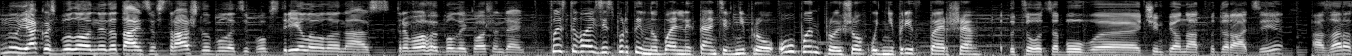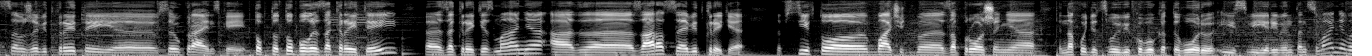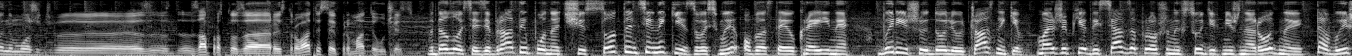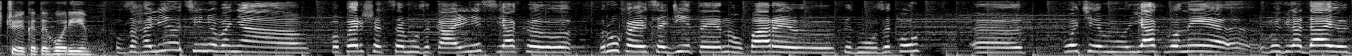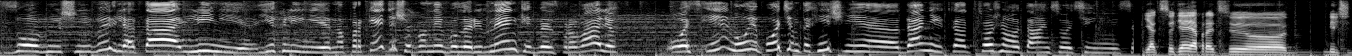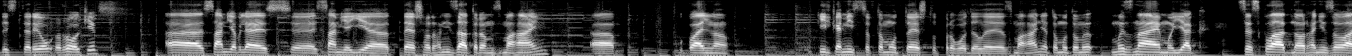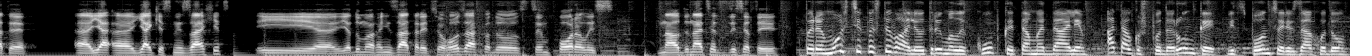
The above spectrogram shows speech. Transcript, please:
ну, якось було не до танців, страшно було, типу, обстрілювало нас, тривоги були кожен день. Фестиваль зі спортивно-бальних танців Дніпро Оупен пройшов у Дніпрі вперше. До цього це був е, чемпіонат федерації, а зараз це вже відкритий е, всеукраїнський. Тобто, то були закриті, е, закриті змагання, а е, зараз це відкриті. Всі, хто бачить е, запрошення, знаходять свою вікову категорію і свій рівень танцювання, вони можуть е, з- запросто зареєструватися і приймати участь. Вдалося зібрати понад 600 танцівників з восьми областей України. Вирішує долю учасників майже 50 запрошених суддів міжнародної та вищої категорії. Взагалі оцінювання, по-перше, це музикальність, як е, рухаються діти, ну, пари під музику. Е, Потім як вони е, виглядають зовнішній вигляд та лінії, їх лінії на паркеті, щоб вони були рівненькі, без провалів. Ось і ну і потім технічні дані ка- кожного танцю оцінюються. Як суддя я працюю більше 10 років. Е, Сам являюсь, е, сам я є теж організатором змагань. Е, Буквально кілька місяців тому теж тут проводили змагання, тому то ми, ми знаємо, як це складно організувати е, е, якісний захід. І е, я думаю, організатори цього заходу з цим впорались на 11 з 10. Переможці фестивалю отримали кубки та медалі, а також подарунки від спонсорів заходу.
